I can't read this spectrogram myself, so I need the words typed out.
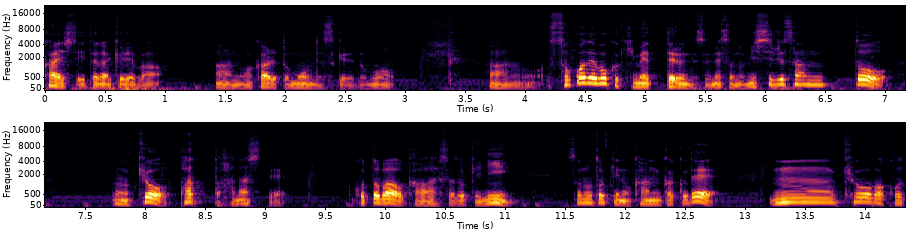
返していただければあの分かると思うんですけれどもあのそこで僕決めてるんですよねそのミシルさんと、うん、今日パッと話して言葉を交わした時にその時の感覚でうーん今日はこっ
